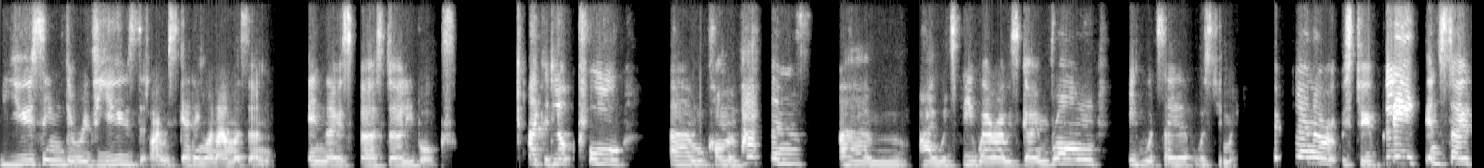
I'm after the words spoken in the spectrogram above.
using the reviews that i was getting on amazon in those first early books. I could look for um, common patterns. Um, I would see where I was going wrong. People would say it was too much fiction or it was too bleak. And so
